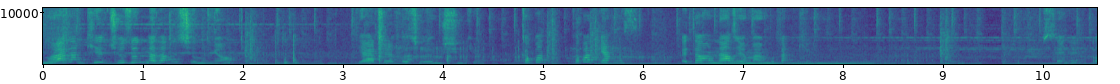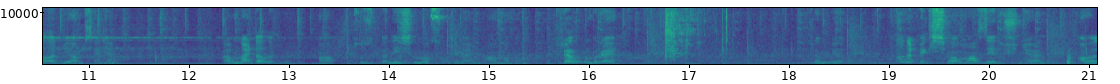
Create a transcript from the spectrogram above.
Nereden kilit çözüldü neden açılmıyor? Diğer taraf açılıyormuş çünkü. Kapat, kapat gelmesin. E tamam ne alacağım ben buradan? Seni, alabiliyorum seni. Ben bunları da alabiliyorum. Ama tuzlukla ne işim olsun ki benim anlamadım. Kıralım mı buraya? Kırılmıyor. Buna da pek işim olmaz diye düşünüyorum. Ama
